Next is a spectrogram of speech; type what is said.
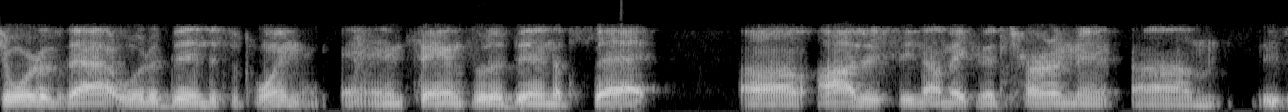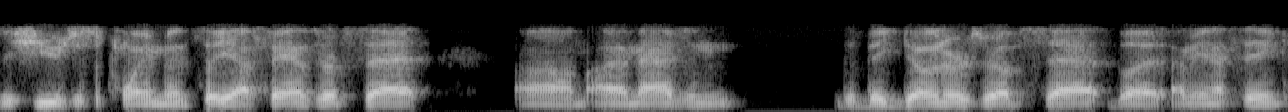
short of that would have been disappointing, and fans would have been upset. Um, obviously, not making the tournament um, is a huge disappointment. So yeah, fans are upset. Um, I imagine the big donors are upset, but I mean, I think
